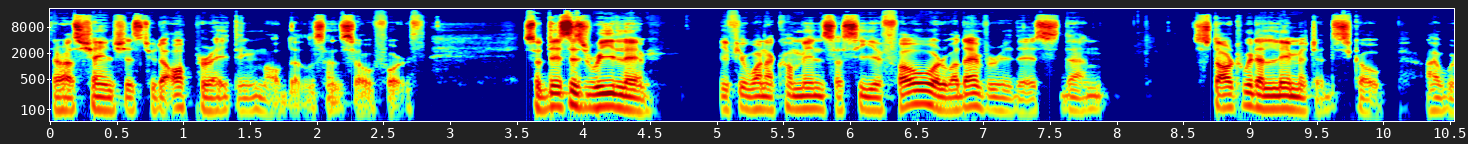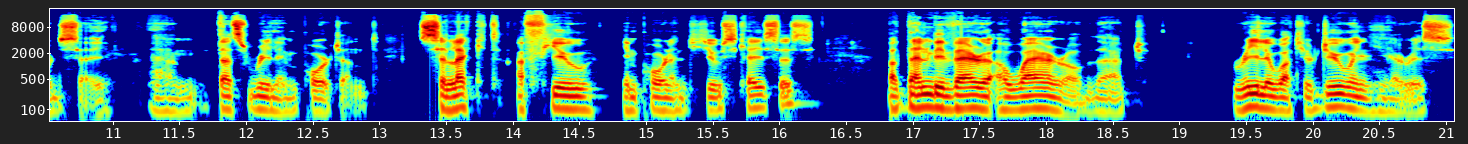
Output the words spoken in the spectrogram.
there are changes to the operating models and so forth. So this is really, if you want to convince a CFO or whatever it is, then start with a limited scope, I would say. Um, that's really important. Select a few important use cases, but then be very aware of that. Really, what you're doing here is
